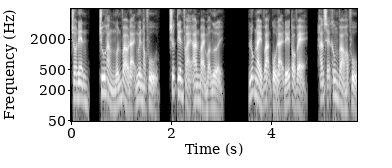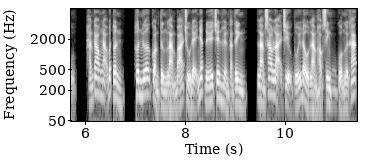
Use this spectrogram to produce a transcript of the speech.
Cho nên, chu hằng muốn vào đại nguyên học phủ, trước tiên phải an bài mọi người. Lúc này vạn cổ đại đế tỏ vẻ, hắn sẽ không vào học phủ, hắn cao ngạo bất tuân, hơn nữa còn từng làm bá chủ đệ nhất đế trên huyền tàn tinh, làm sao lại chịu túi đầu làm học sinh của người khác?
